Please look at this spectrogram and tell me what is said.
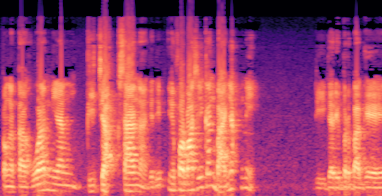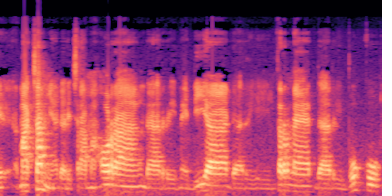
pengetahuan yang bijaksana. Jadi informasi kan banyak nih. di dari berbagai macam ya, dari ceramah orang, dari media, dari internet, dari buku,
